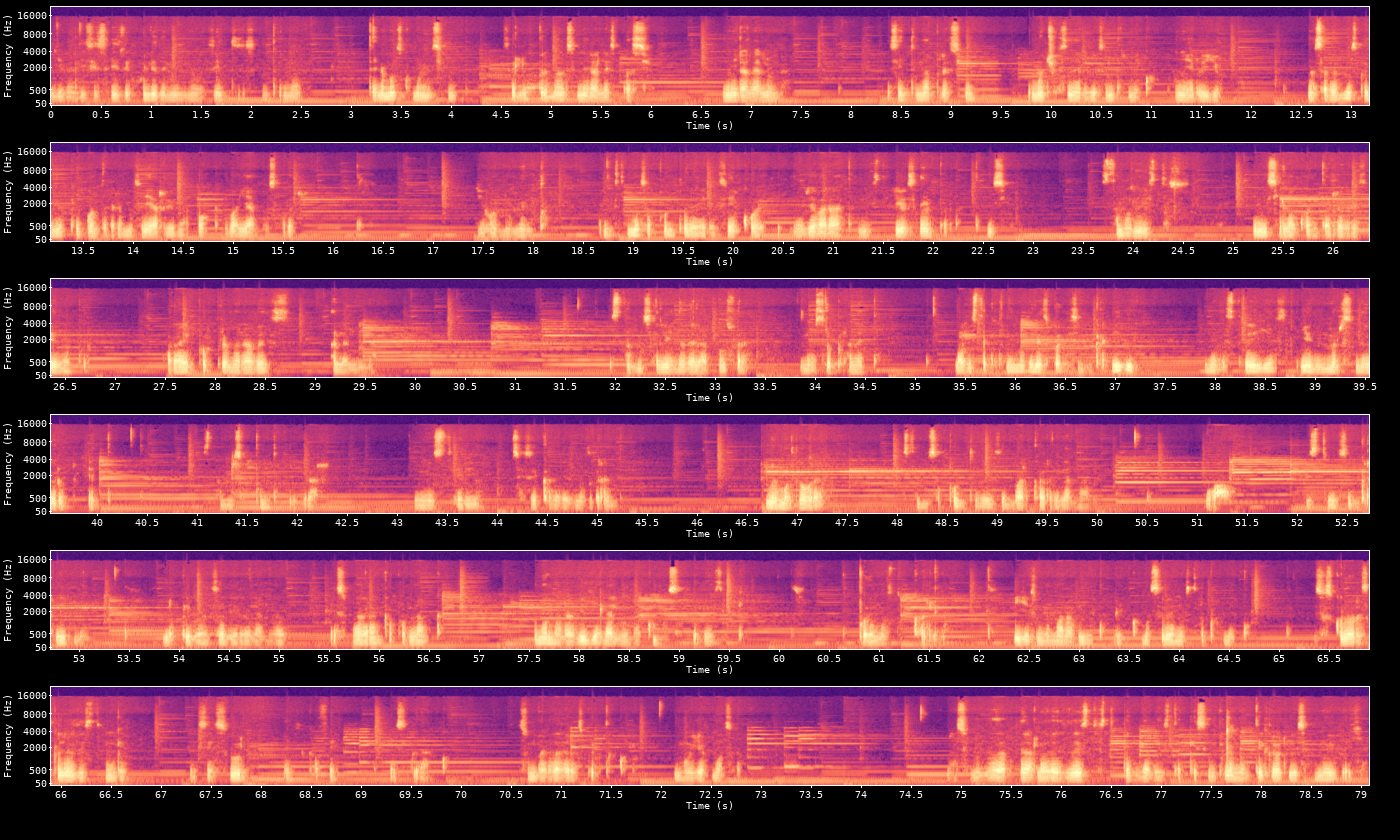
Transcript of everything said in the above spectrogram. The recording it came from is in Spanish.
Llega el 16 de julio de 1969. Tenemos como misión ser los primeros en ir al espacio, en ir a la luna. Me siento una presión y muchos nervios entre mi compañero y yo. No sabemos qué es lo que encontraremos allá arriba o qué vayamos a ver. Llegó el momento. Estamos a punto de ver si el cohete nos llevará a tan misteriosa e importante misión. Estamos listos. Inicia la cuenta regresiva para ir por primera vez a la luna. Estamos saliendo de la atmósfera de nuestro planeta. La vista que tenemos del espacio es increíble, llena de estrellas y un inmerso negro brillante. Estamos a punto de llegar. El misterio se hace cada vez más grande. Lo hemos logrado. Estamos a punto de desembarcar de la nave. ¡Wow! Esto es increíble. Lo que va a salir de la nave es una gran capa blanca. Una maravilla la luna como se ve desde aquí. Podemos tocarla. Y es una maravilla también como se ve nuestro planeta. Esos colores que los distinguen. Ese azul, ese café, ese blanco. Es un verdadero espectáculo muy hermoso. No es un honor admirarlo desde esta estupenda vista que es simplemente gloriosa y muy bella.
